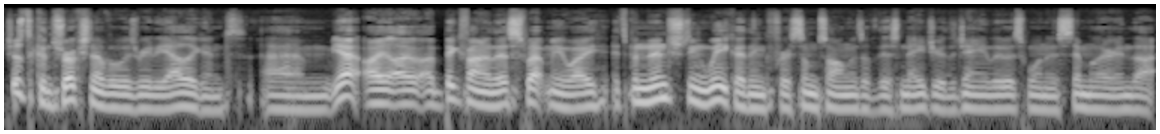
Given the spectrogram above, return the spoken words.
just the construction of it was really elegant. Um, yeah, I, I, I'm a big fan of this. Swept me away. It's been an interesting week, I think, for some songs of this nature. The Jenny Lewis one is similar in that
